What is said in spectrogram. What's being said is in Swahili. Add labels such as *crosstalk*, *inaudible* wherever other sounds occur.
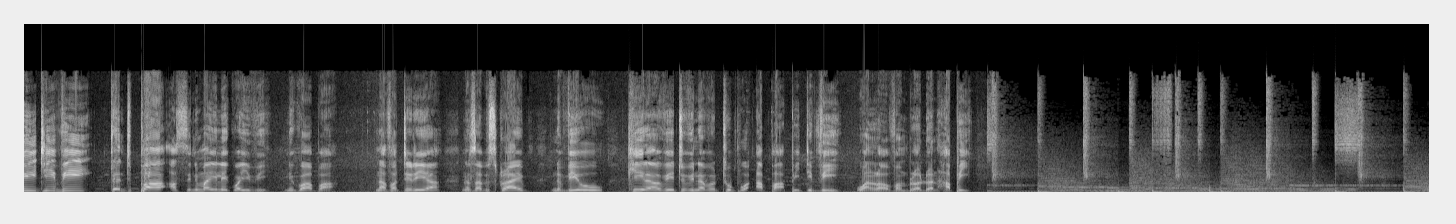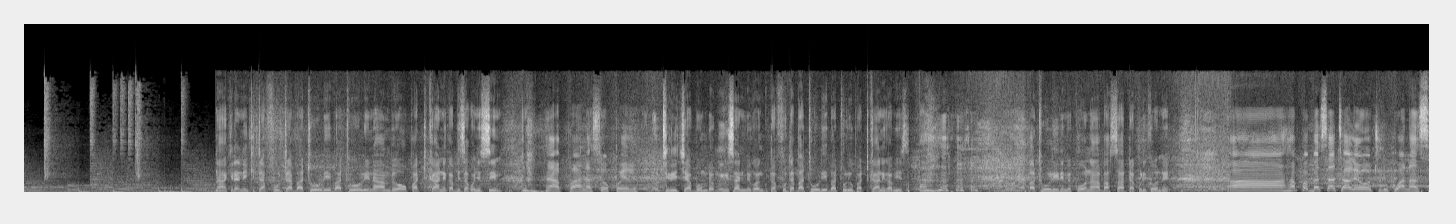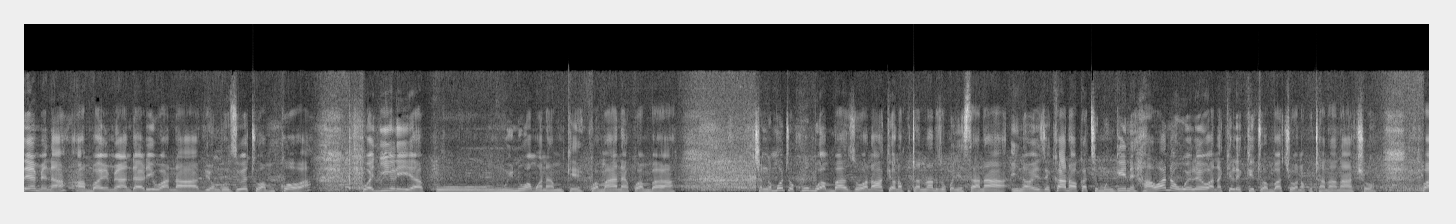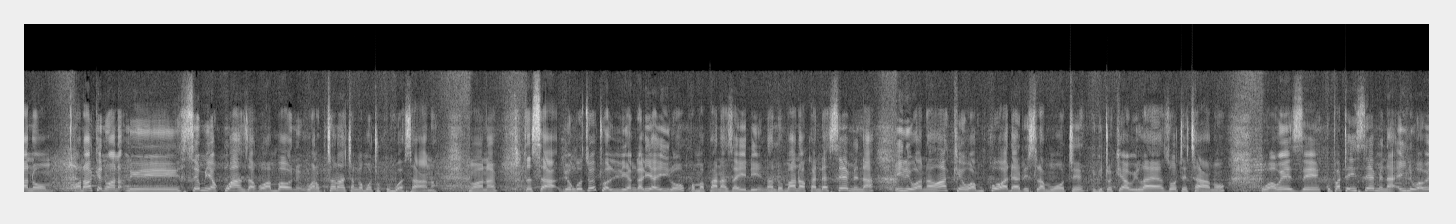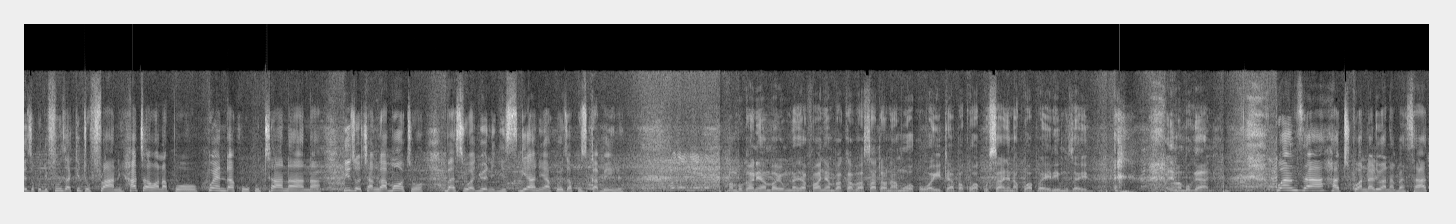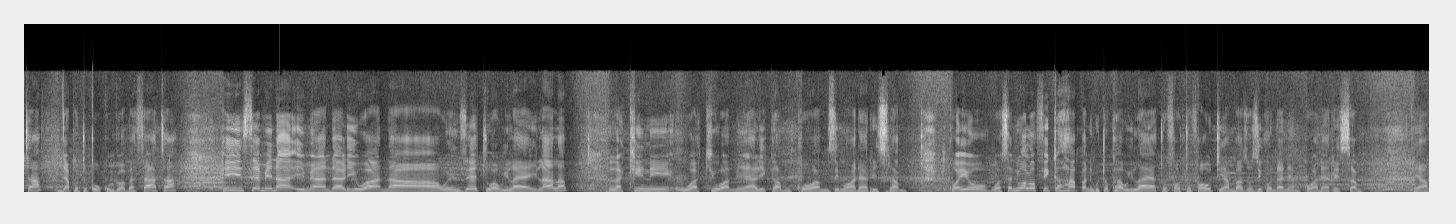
PTV 20 pa asilimia ile. Kwa hivi niko hapa nafuatilia na subscribe na view kila vitu vinavyotupwa hapa PTV. One love, one blood, one happy. Na kila nikitafuta Batuli Batuli naambiwa upatikani kabisa kwenye simu. *laughs* Hapana, sio kweli. Not reachable. Muda mwingi sana nimekuwa nikutafuta Batuli Batuli upatikani kabisa. *laughs* Batuli nimekuona Basata, kulikoni? Ah, hapa Basata leo tulikuwa na semina ambayo imeandaliwa na viongozi wetu wa mkoa kwa ajili ya kumwinua mwanamke, kwa maana ya kwamba changamoto kubwa ambazo wanawake wanakutana nazo kwenye sanaa, inawezekana wakati mwingine hawana uelewa na kile kitu ambacho wanakutana nacho. Mfano, wanawake ni, wana, ni sehemu ya kwanza kwa ambao wanakutana na changamoto kubwa sana. Unaona? Sasa viongozi wetu waliliangalia hilo kwa mapana zaidi, na ndio maana wakaandaa semina ili wanawake wa mkoa wa Dar es Salaam wote, ikitokea wilaya zote tano, waweze kupata hii semina ili waweze kujifunza kitu fulani, hata wanapokwenda kukutana na hizo changamoto, basi wajue ni jinsi gani ya kuweza kuzikabili. Mambo gani ambayo mnayafanya mpaka Basata wanaamua kuwaita hapa kuwakusanya na kuwapa elimu zaidi? *laughs* Fanya mambo gani? Kwanza hatukuandaliwa na Basata, japo tuko ukumbi wa Basata. Hii semina imeandaliwa na wenzetu wa wilaya ya Ilala, lakini wakiwa wamealika mkoa mzima wa Dar es Salaam. Kwa hiyo wasanii waliofika hapa ni kutoka wilaya tofauti tofauti ambazo ziko ndani ya mkoa wa Dar es Salaam. Yeah.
